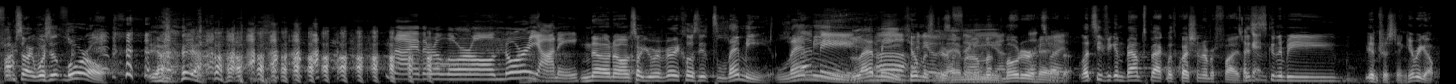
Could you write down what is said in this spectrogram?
I'm sorry, was it Laurel? Yeah. Neither Laurel nor Yanni. No, no, I'm sorry. You were very close. It's Lemmy. Lemmy. Lemmy. Lemmy. Oh, I knew it was Kilmister Lemmy. from Yes, Motorhead. right. Let's see if you can bounce back with question number five. This Okay. is going to be interesting. Here we go.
